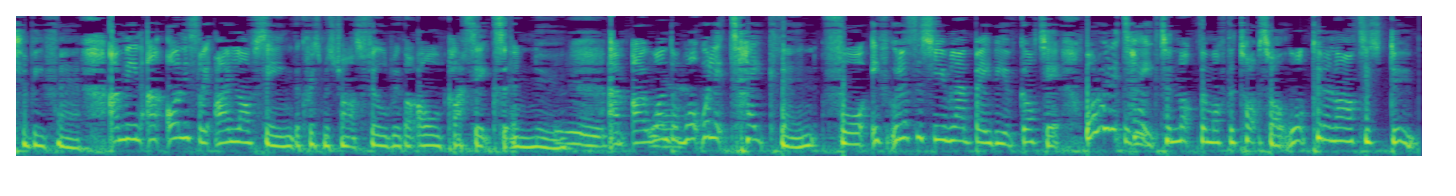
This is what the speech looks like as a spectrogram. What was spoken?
to be fair. I mean, uh, honestly, I love seeing the Christmas charts filled with old classics and new. Mm, um, I wonder yeah. what will it take then for, if well, let's assume Lad Baby have got it, what will it mm-hmm. take mm-hmm. to knock them off the top spot? What could an artist do?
